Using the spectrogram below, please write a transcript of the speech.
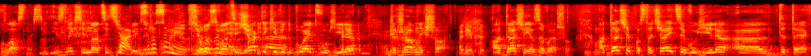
власності. Із них 17 зупинені. зрозуміло, Всього зрозуміло. 20 шахт, які видобувають вугілля Репліка. державних шахт. Репліка. А далі я завершу. А далі постачається вугілля е, ДТЕК.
